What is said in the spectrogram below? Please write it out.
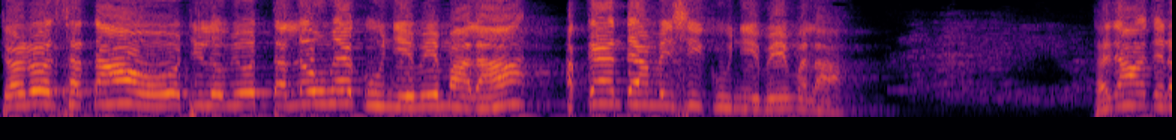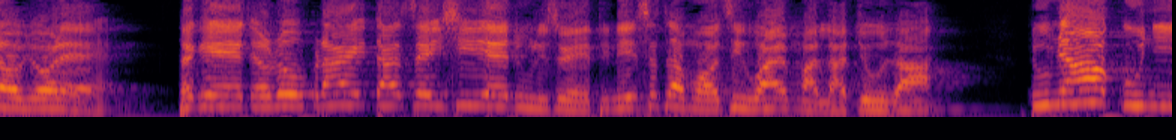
ကျွန်တော်တို့စတားကိုဒီလိုမျိုးတလုံးနဲ့ကူညီပေးမလားအကန့်အသတ်မရှိကူညီပေးမလားဒါကြောင့်ကျွန်တော်ပြောတယ်တကယ်ကျွန်တော်တို့ပရိုက်တာစိတ်ရှိတဲ့သူတွေဆိုရင်ဒီနေ့ဆက်ဆက်မောစီဝိုင်းမှာလာကြိုးစားသူများကူညီ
